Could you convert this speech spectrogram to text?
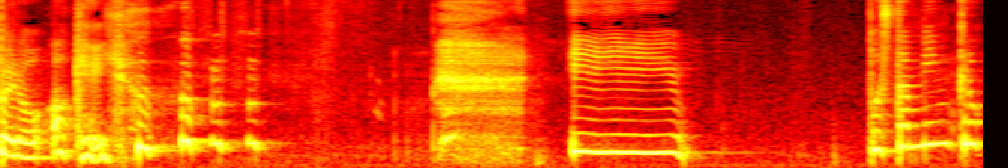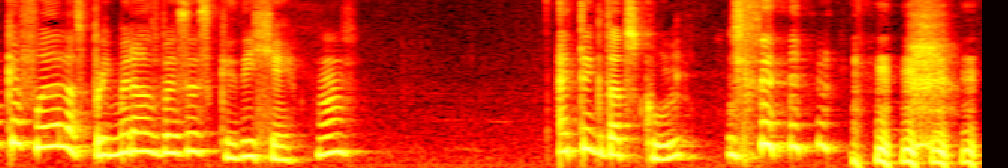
pero ok. y pues también creo que fue de las primeras veces que dije, hmm, I think that's cool.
